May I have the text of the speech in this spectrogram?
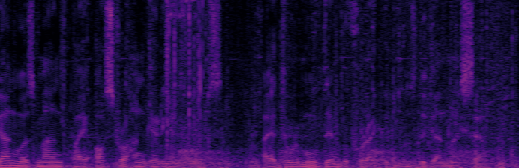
Gun was manned by Austro-Hungarian troops. I had to remove them before I could use the gun myself.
